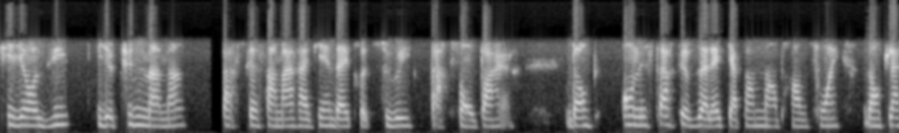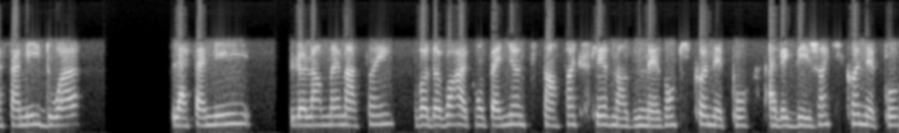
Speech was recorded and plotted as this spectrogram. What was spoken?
Puis ils ont dit, il n'y a plus de maman parce que sa mère vient d'être tuée par son père. Donc, on espère que vous allez être capable d'en prendre soin. Donc, la famille doit, la famille le lendemain matin, va devoir accompagner un petit enfant qui se lève dans une maison qu'il connaît pas, avec des gens qu'il connaît pas.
